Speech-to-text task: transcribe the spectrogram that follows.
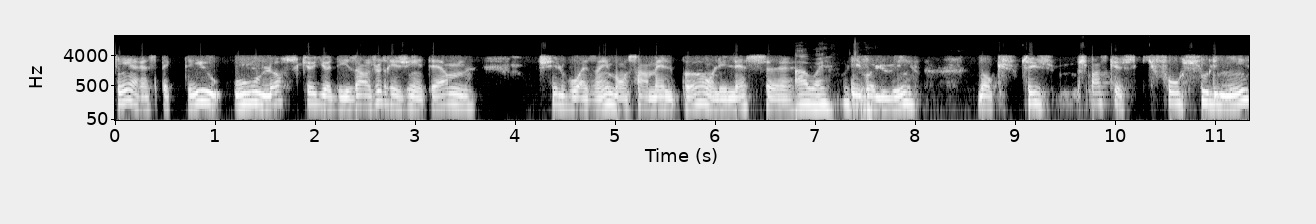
tiens à respecter, où, lorsqu'il y a des enjeux de régie interne chez le voisin, bon, on s'en mêle pas, on les laisse euh, Ah ouais? évoluer. Donc, tu sais, je, pense que ce qu'il faut souligner,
